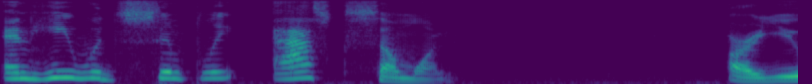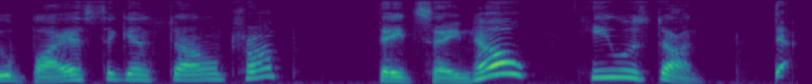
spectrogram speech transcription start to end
And he would simply ask someone, Are you biased against Donald Trump? They'd say, No, he was done. That,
